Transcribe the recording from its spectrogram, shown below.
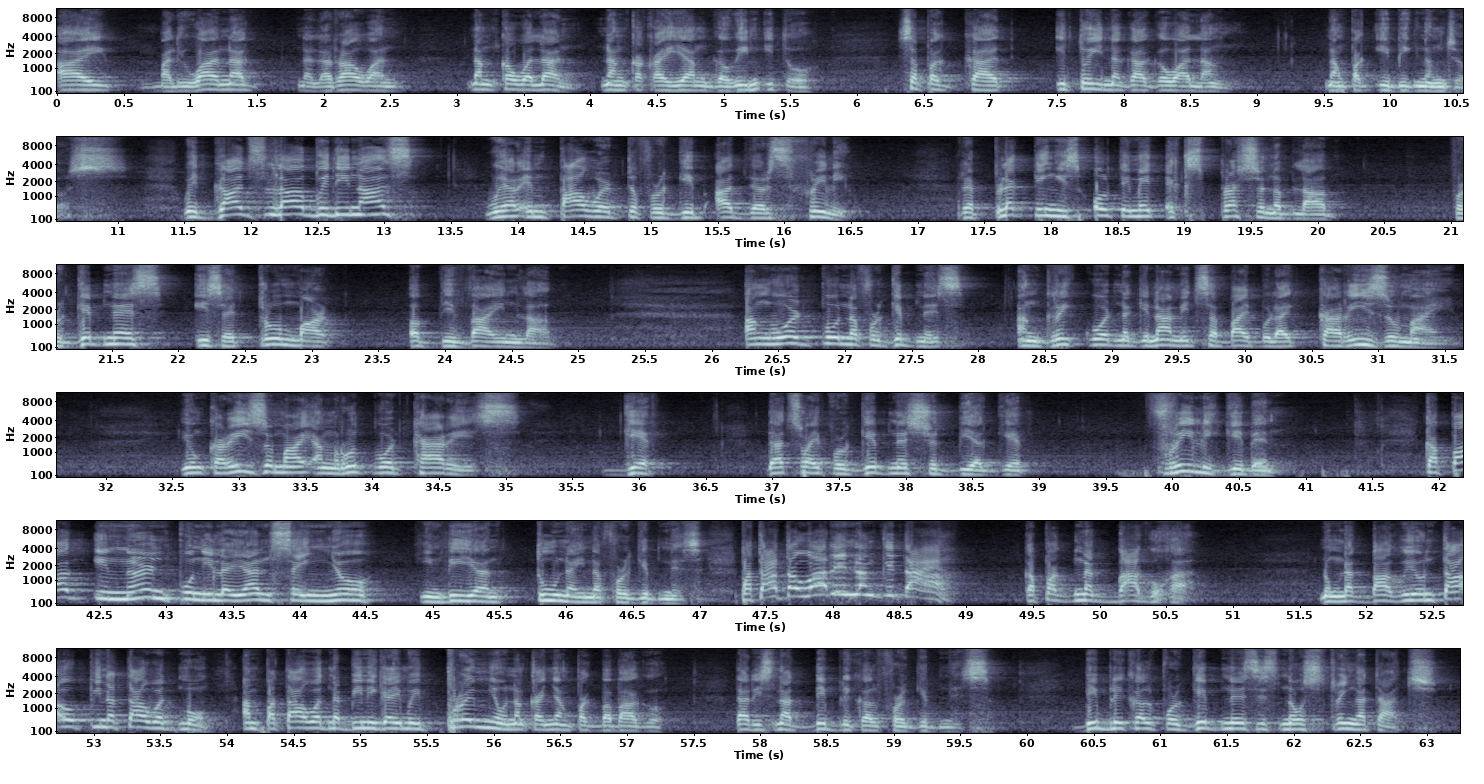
ay maliwanag na larawan ng kawalan ng kakayang gawin ito sapagkat ito'y nagagawa lang ng pag-ibig ng Diyos. With God's love within us, we are empowered to forgive others freely, reflecting His ultimate expression of love. Forgiveness is a true mark of divine love. Ang word po na forgiveness, ang Greek word na ginamit sa Bible ay charizomai. Yung charizomai, ang root word charis, gift. That's why forgiveness should be a gift. Freely given. Kapag in-earn po nila yan sa inyo, hindi yan tunay na forgiveness. Patatawarin lang kita kapag nagbago ka. Nung nagbago yung tao, pinatawad mo. Ang patawad na binigay mo ay premyo ng kanyang pagbabago. That is not biblical forgiveness. Biblical forgiveness is no string attached.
